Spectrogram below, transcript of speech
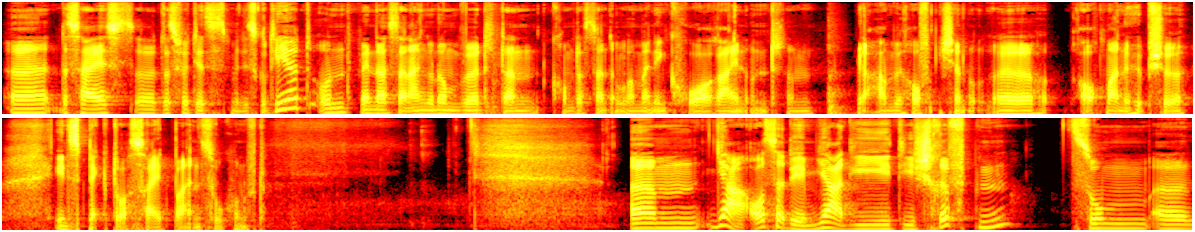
Äh, das heißt, äh, das wird jetzt mit diskutiert und wenn das dann angenommen wird, dann kommt das dann irgendwann mal in den Core rein und dann ja, haben wir hoffentlich dann äh, auch mal eine hübsche Inspector-Sidebar in Zukunft. Ähm, ja, außerdem, ja, die, die Schriften zum, äh,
